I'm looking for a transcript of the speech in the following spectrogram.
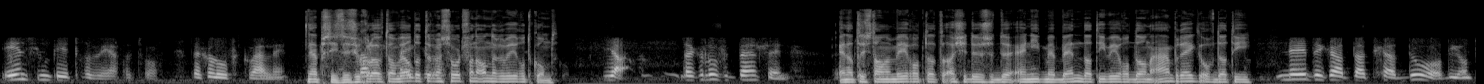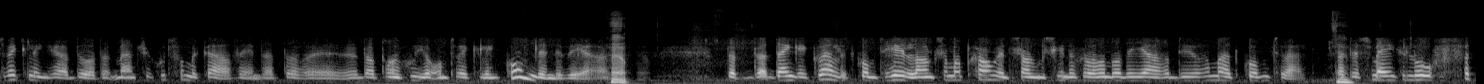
eens een betere wereld wordt. Daar geloof ik wel in. Ja, precies. Dus u gelooft dan wel dat er een soort van andere wereld komt? Ja, daar geloof ik best in. En dat is dan een wereld dat als je dus er niet meer bent, dat die wereld dan aanbreekt? Of dat die... Nee, dat gaat, dat gaat door. Die ontwikkeling gaat door. Dat mensen goed voor elkaar zijn. Dat er, uh, dat er een goede ontwikkeling komt in de wereld. Ja. Dat, dat denk ik wel. Het komt heel langzaam op gang. Het zal misschien nog wel honderden jaren duren, maar het komt wel. Ja. Dat is mijn geloof.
